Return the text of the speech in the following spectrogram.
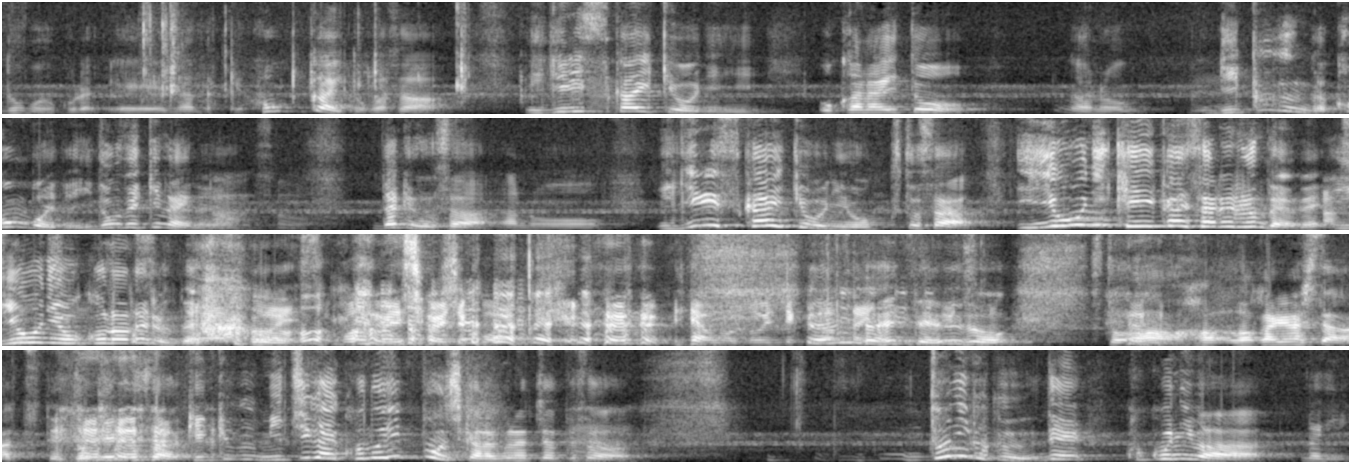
どこのこれ、えーなんだっけ？北海とかさイギリス海峡に置かないとあの陸軍がコンボイで移動できないのよ。だけどさあのイギリス海峡に置くとさ異様に警戒されるんだよね。あ異様に怒られるんだよ。怖いめちゃめちゃ怖い。いやもうどいてください。っ てそう。そうすると「ああは分かりました」っつってどけてさ結局道がこの1本しかなくなっちゃってさ、とにかくでここには何、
